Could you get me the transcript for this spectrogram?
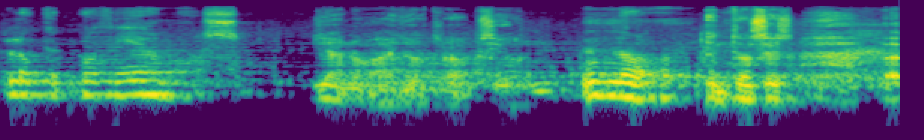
lo que podíamos. Ya no hay otra opción. No, Entonces, ah,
